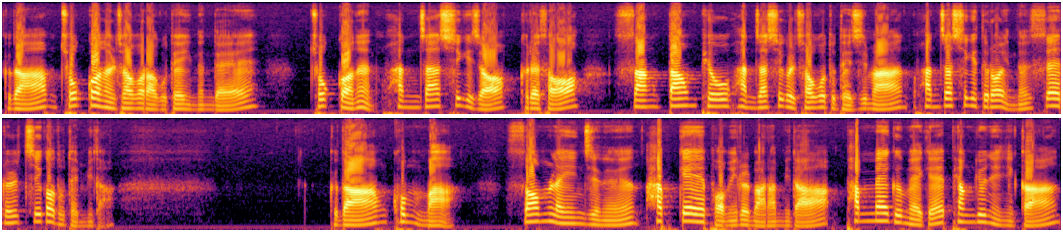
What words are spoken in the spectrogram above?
그 다음 조건을 적으라고 되어 있는데 조건은 환자식이죠. 그래서 쌍따옴표 환자식을 적어도 되지만 환자식이 들어있는 셀을 찍어도 됩니다. 그 다음 콤마 sum range는 합계의 범위를 말합니다. 판매 금액의 평균이니까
